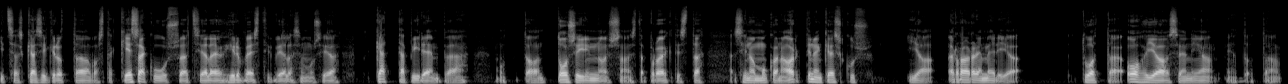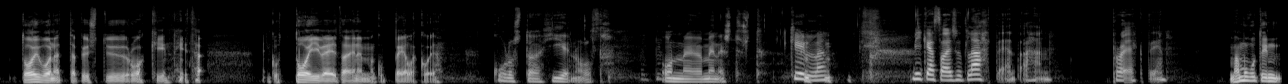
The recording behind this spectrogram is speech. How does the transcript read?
itse asiassa käsikirjoittaa vasta kesäkuussa, että siellä ei ole hirveästi vielä semmoisia kättä pidempää, mutta on tosi innoissaan sitä projektista. Siinä on mukana Arktinen keskus ja Rare Media tuottaa ohjaa sen ja, ja tota, toivon, että pystyy ruokkiin niitä niin kuin toiveita enemmän kuin pelkoja. Kuulostaa hienolta. Onnea ja menestystä. Kyllä. Mikä sai sut lähteen tähän projektiin? Mä muutin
